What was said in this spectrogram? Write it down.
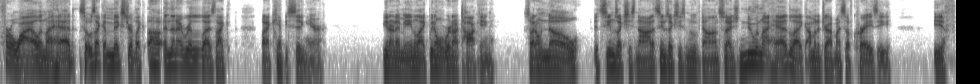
for a while in my head. So it was like a mixture of like, oh, and then I realized like, but I can't be sitting here. You know what I mean? Like we don't, we're not talking. So I don't know. It seems like she's not. It seems like she's moved on. So I just knew in my head, like I'm gonna drive myself crazy if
